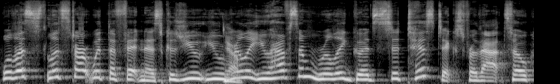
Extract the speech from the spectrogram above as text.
well, let's, let's start with the fitness because you, you yeah. really, you have some really good statistics for that. So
